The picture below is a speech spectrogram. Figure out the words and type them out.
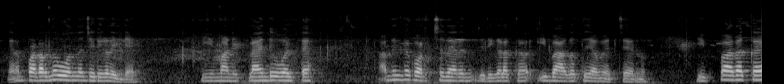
ഇങ്ങനെ പടർന്നു പോകുന്ന ചെടികളില്ലേ? ഈ മണി പ്ലാന്റ് പോലത്തെ അതിന്റെ കുറച്ച് തരം ചെടികളൊക്കെ ഈ ഭാഗത്ത് ഞാൻ വെച്ചായിരുന്നു ഇപ്പോൾ അതൊക്കെ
